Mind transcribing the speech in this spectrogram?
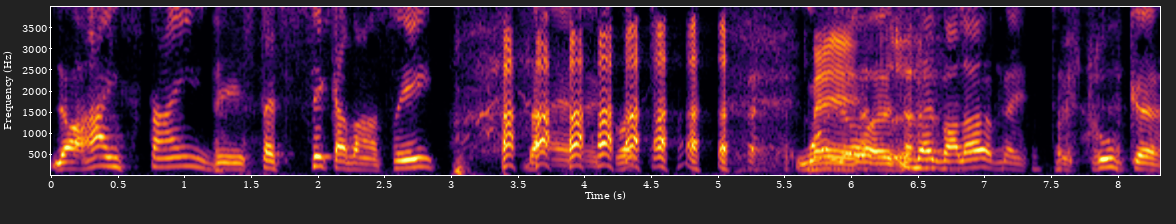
le Einstein des statistiques avancées, ben, écoute, moi, mais... j'ai belle valeur, mais je trouve que,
